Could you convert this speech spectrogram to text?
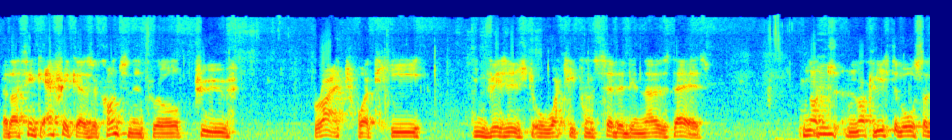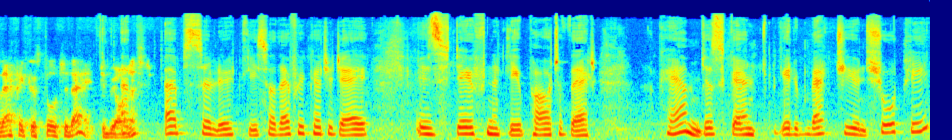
But I think Africa as a continent will prove right what he envisaged or what he considered in those days. Not, mm. not least of all South Africa still today, to be honest. Ab- absolutely. South Africa today is definitely part of that. Okay, I'm just going to get back to you shortly.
